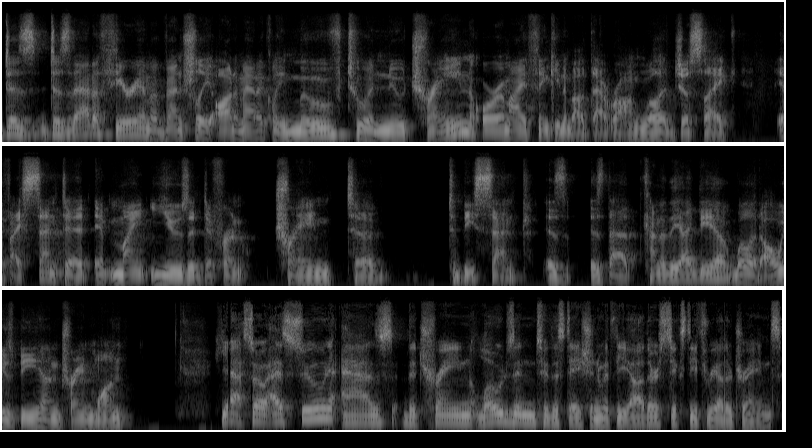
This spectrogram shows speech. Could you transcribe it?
does does that ethereum eventually automatically move to a new train or am i thinking about that wrong? Will it just like if i sent it it might use a different train to to be sent? Is is that kind of the idea? Will it always be on train 1 yeah, so as soon as the train loads into the station with the other 63 other trains,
